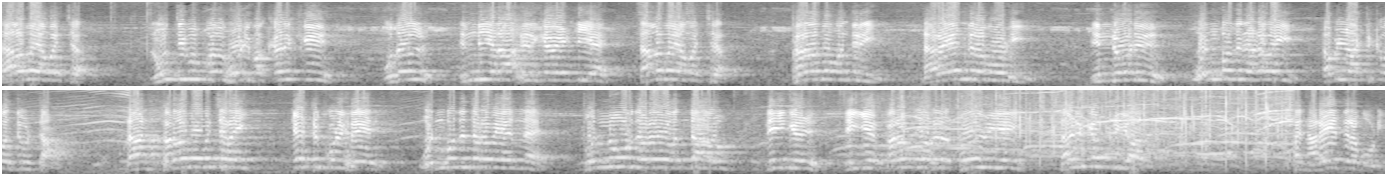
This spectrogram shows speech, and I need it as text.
தலைமை அமைச்சர். நூத்தி முப்பது கோடி மக்களுக்கு முதல் இந்தியராக இருக்க வேண்டிய தலைமை அமைச்சர் பிரதம மந்திரி நரேந்திர மோடி இன்றோடு ஒன்பது தடவை தமிழ்நாட்டுக்கு வந்து விட்டார். நான் பிரதம அமைச்சரை கேட்டுக்கொள்கிறேன். ஒன்பது தடவை என்ன? தொண்ணூறு தடவை வந்தாலும் நீங்கள் இங்கே பெறப்போகிற தோல்வியை தடுக்க முடியாது. நரேந்திர மோடி.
